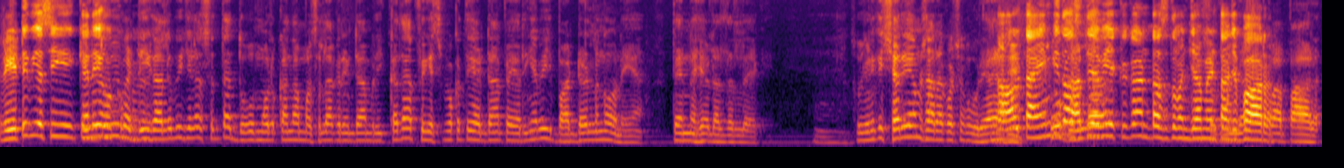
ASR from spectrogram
ਰੇਟ ਵੀ ਅਸੀਂ ਕਹਿੰਦੇ ਵੀ ਵੱਡੀ ਗੱਲ ਵੀ ਜਿਹੜਾ ਸਿੱਧਾ ਦੋ ਮੁਲਕਾਂ ਦਾ ਮਸਲਾ ਕੈਨੇਡਾ ਅਮਰੀਕਾ ਦਾ ਫੇਸਬੁੱਕ ਤੇ ਐਡਾਂ ਪੈ ਰਹੀਆਂ ਵੀ ਬਾਰਡਰ ਲੰਘਾਉਣੇ ਆ 3000 ਡਾਲਰ ਲੈ ਕੇ। ਸੋ ਜਾਣੀ ਕਿ ਸ਼ਰੇਆਮ ਸਾਰਾ ਕੁਝ ਹੋ ਰਿਹਾ ਹੈ। ਨਾਲ ਟਾਈਮ ਵੀ ਦੱਸਦੇ ਆ ਵੀ 1 ਘੰਟਾ 57 ਮਿੰਟਾਂ ਚ ਪਾਰ। ਪਾਰ।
